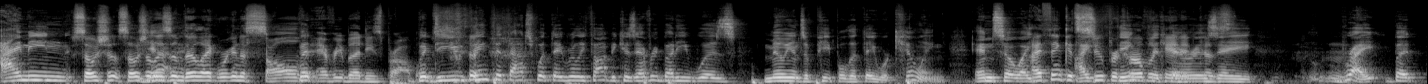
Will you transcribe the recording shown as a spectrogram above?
I mean, Social socialism. Yeah. They're like, we're going to solve But- everybody's problems. but do you think that that's what they really thought? Because everybody was millions of people that they were killing, and so I, I think it's super think that complicated there is a mm. right, but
